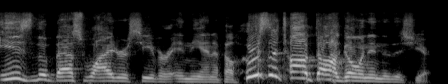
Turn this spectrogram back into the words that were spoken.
is the best wide receiver in the NFL? Who's the top dog going into this year?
